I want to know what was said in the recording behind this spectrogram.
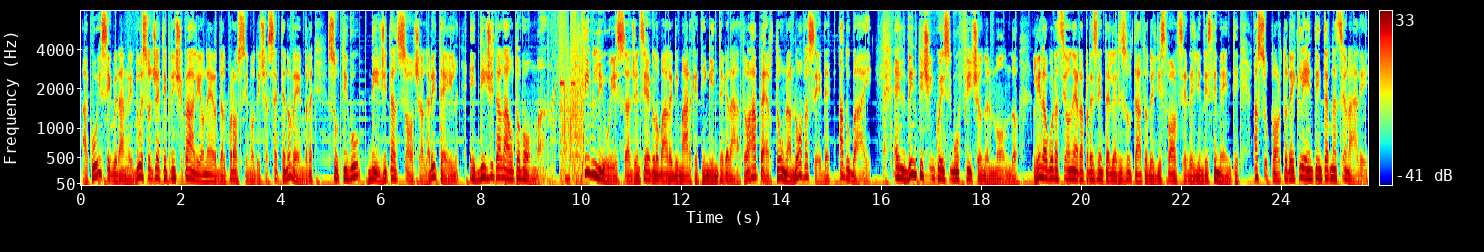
a cui seguiranno i due soggetti principali on air dal prossimo 17 novembre su TV, digital, social, retail e digital out of home. Tim Lewis, agenzia globale di marketing integrato, ha aperto una nuova sede a Dubai. È il 25 ufficio nel mondo. L'inaugurazione rappresenta il risultato degli sforzi e degli investimenti a supporto dei clienti internazionali.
